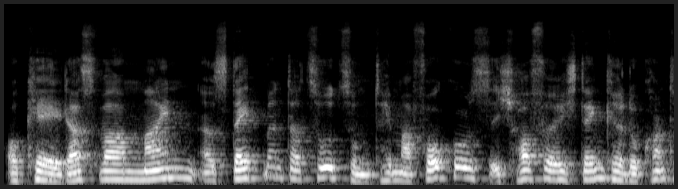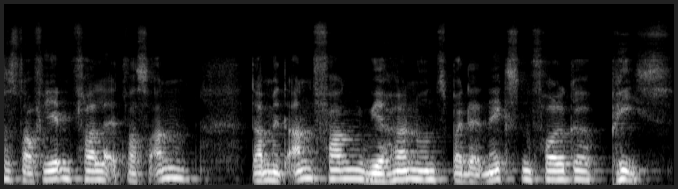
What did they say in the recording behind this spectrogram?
okay, das war mein äh, Statement dazu zum Thema Fokus. Ich hoffe, ich denke, du konntest auf jeden Fall etwas an, damit anfangen. Wir hören uns bei der nächsten Folge. Peace.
